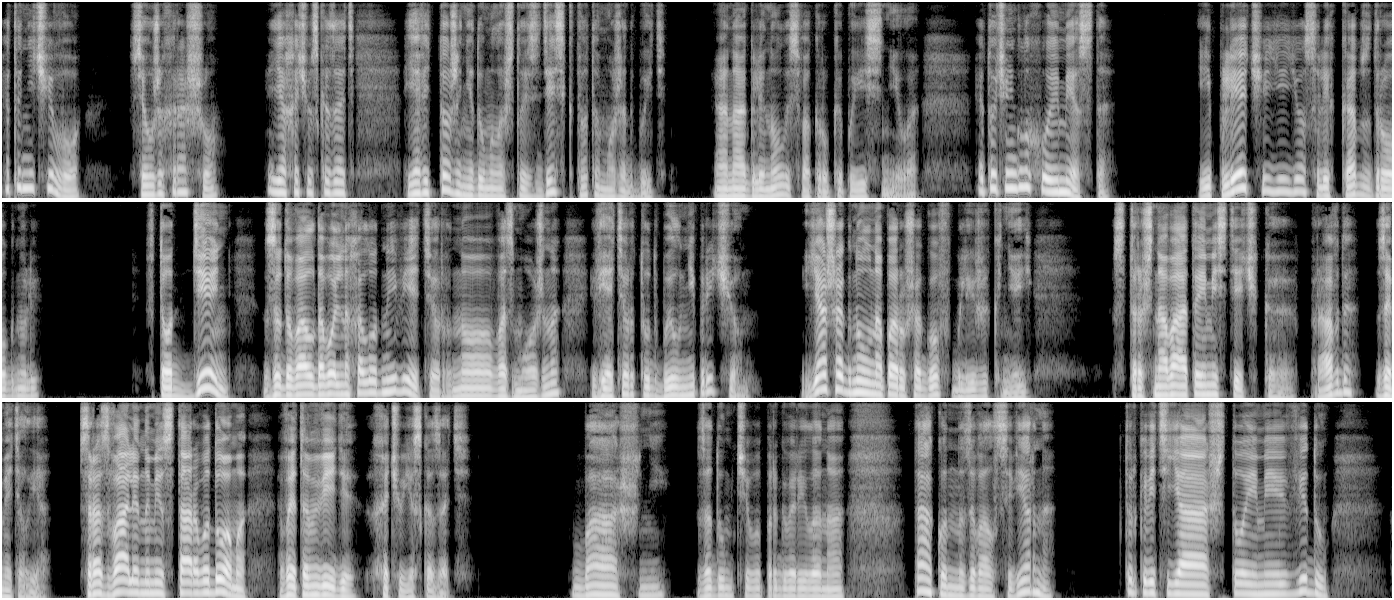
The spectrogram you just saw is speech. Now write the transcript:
«Это ничего, все уже хорошо. Я хочу сказать, я ведь тоже не думала, что здесь кто-то может быть». Она оглянулась вокруг и пояснила. «Это очень глухое место и плечи ее слегка вздрогнули. В тот день задувал довольно холодный ветер, но, возможно, ветер тут был ни при чем. Я шагнул на пару шагов ближе к ней. «Страшноватое местечко, правда?» — заметил я. «С развалинами старого дома в этом виде, хочу я сказать». «Башни», — задумчиво проговорила она. «Так он назывался, верно? Только ведь я что имею в виду?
